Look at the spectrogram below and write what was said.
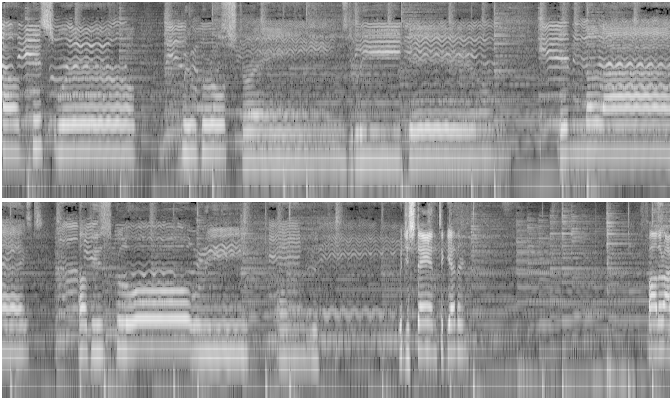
of this world will grow strangely dear in the light of his glory and would you stand together father i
